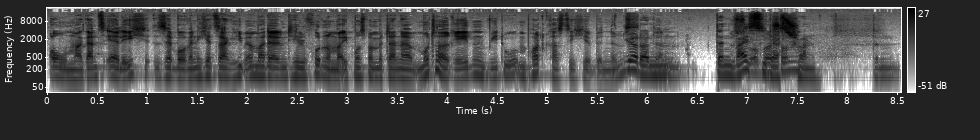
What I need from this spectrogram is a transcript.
oh, mal ganz ehrlich, Sebo, wenn ich jetzt sage, gib mir mal deine Telefonnummer, ich muss mal mit deiner Mutter reden, wie du im Podcast dich hier benimmst. Ja, dann, dann, du weiß sie das schon. Dann,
